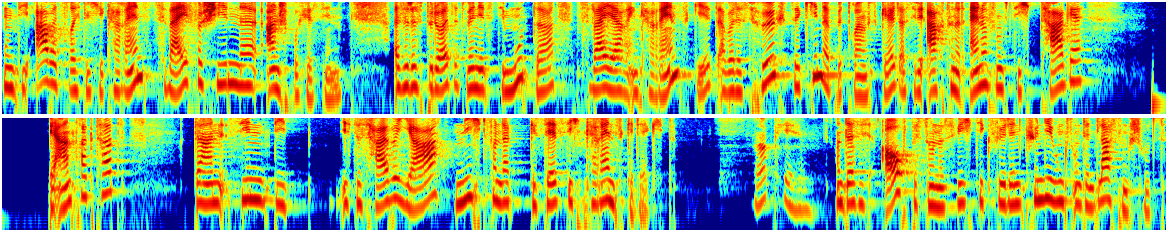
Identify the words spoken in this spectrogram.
und die arbeitsrechtliche Karenz zwei verschiedene Ansprüche sind. Also das bedeutet, wenn jetzt die Mutter zwei Jahre in Karenz geht, aber das höchste Kinderbetreuungsgeld, also die 851 Tage beantragt hat, dann sind die, ist das halbe Jahr nicht von der gesetzlichen Karenz gedeckt. Okay. Und das ist auch besonders wichtig für den Kündigungs- und Entlassungsschutz.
